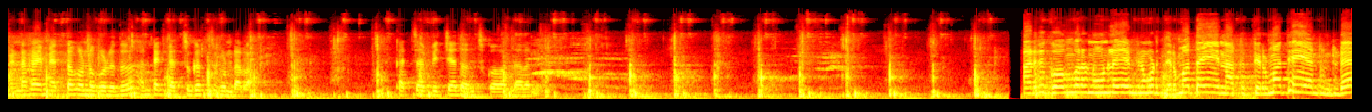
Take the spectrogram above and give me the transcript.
బెండకాయ మెత్తగా ఉండకూడదు అంటే గచ్చు గచ్చుగా ఉండాలి. కచ్చా పిచ్చా దంచుకోవాలి దాన్ని. అడిగి గోంగూర నూనెలో ఏంటిని కూడా తిరుమతి అయ్యి నాకు తిరుమతి అయ్యి అంటుంటాడే.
